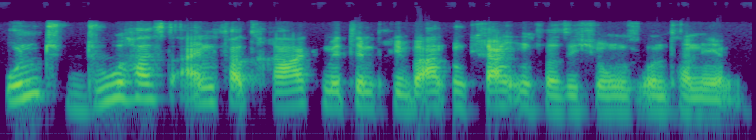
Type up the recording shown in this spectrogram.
und du hast einen Vertrag mit dem privaten Krankenversicherungsunternehmen.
